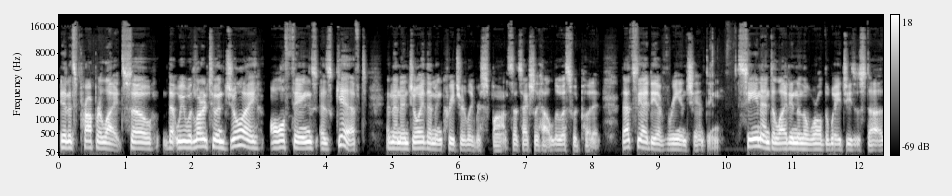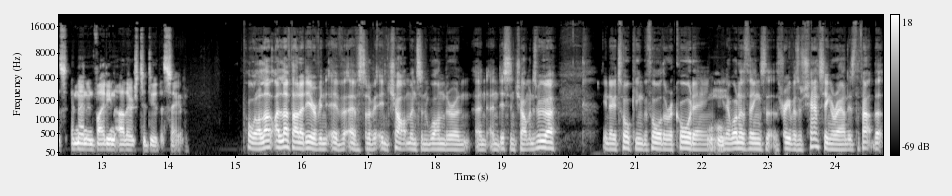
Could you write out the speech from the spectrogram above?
in its proper light so that we would learn to enjoy all things as gift and then enjoy them in creaturely response. That's actually how lewis would put it. That's the idea of re-enchanting seeing and delighting in the world the way jesus does and then inviting others to do the same. Paul i love, I love that idea of, of, of sort of enchantment and wonder and, and, and disenchantment. As we were you know talking before the recording mm-hmm. you know one of the things that the three of us were chatting around is the fact that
